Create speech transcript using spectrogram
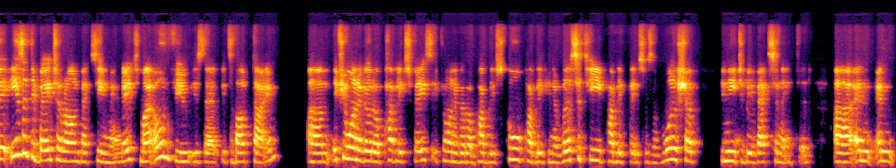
there is a debate around vaccine mandates. My own view is that it's about time. Um, if you want to go to a public space, if you want to go to a public school, public university, public places of worship, you need to be vaccinated. Uh, and, and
